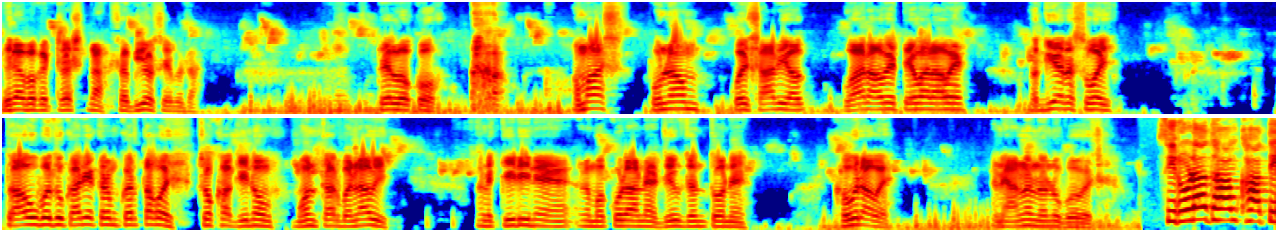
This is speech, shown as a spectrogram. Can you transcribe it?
હીરા ભગત ટ્રસ્ટના સભ્યો છે બધા. તે લોકો અમાસ, પૂનમ, કોઈ સારી વાર આવે, તહેવાર આવે, અગિયારસ હોય તો આવું બધું કાર્યક્રમ કરતા હોય ચોખ્ખા ઘીનો મોનથાર બનાવી અને કીડીને અને મકોડાને, જીવજંતુઓને ખવડાવે અને આનંદ અનુભવે છે. સિરોડા ધામ ખાતે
